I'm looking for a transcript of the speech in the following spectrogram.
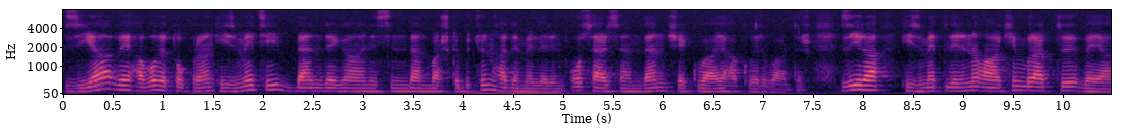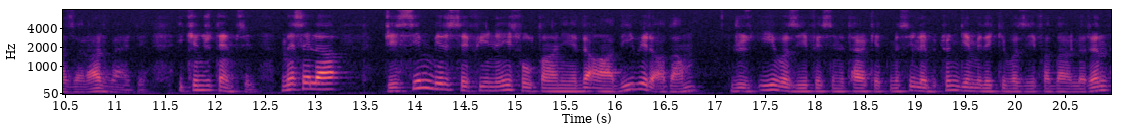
ziya ve hava ve toprağın hizmeti bendeganesinden başka bütün hademelerin o sersemden şekvaya hakları vardır. Zira hizmetlerini hakim bıraktı veya zarar verdi. İkinci temsil. Mesela cesim bir sefine-i sultaniyede adi bir adam cüz'i vazifesini terk etmesiyle bütün gemideki vazifedarların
